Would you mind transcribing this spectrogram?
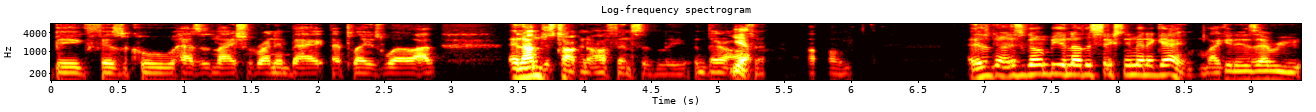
big physical, has a nice running back that plays well. I, and I'm just talking offensively. Their yeah. offense. Um, it's going, it's going to be another 60 minute game, like it is every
